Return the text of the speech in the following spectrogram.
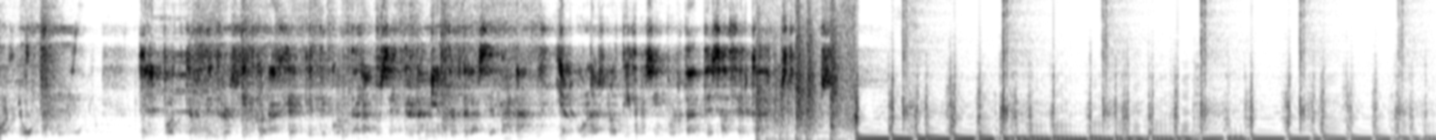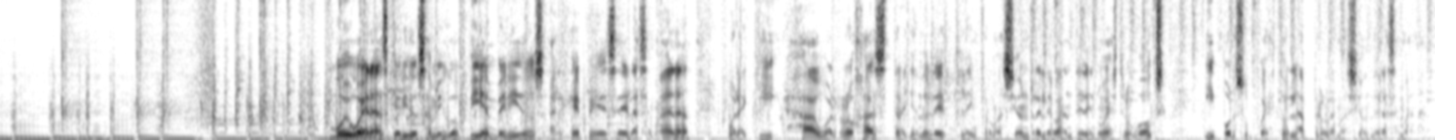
El podcast de CrossFit Coraje que te contará los entrenamientos de la semana y algunas noticias importantes acerca de nuestro box. Muy buenas queridos amigos, bienvenidos al GPS de la semana. Por aquí Howard Rojas trayéndole la información relevante de nuestro box y por supuesto la programación de la semana.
